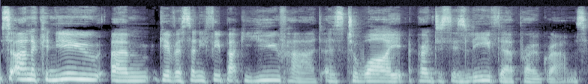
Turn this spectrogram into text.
So anna can you um, give us any feedback you've had as to why apprentices leave their programs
